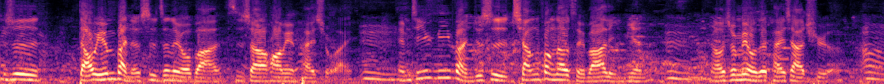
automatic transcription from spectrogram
就是。导演版的是真的有把自杀画面拍出来，嗯，MTV 版就是枪放到嘴巴里面，嗯，然后就没有再拍下去了，嗯，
